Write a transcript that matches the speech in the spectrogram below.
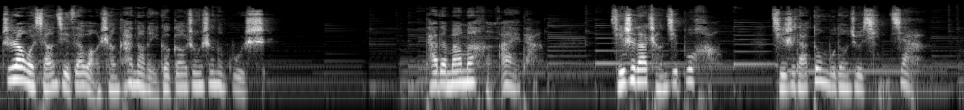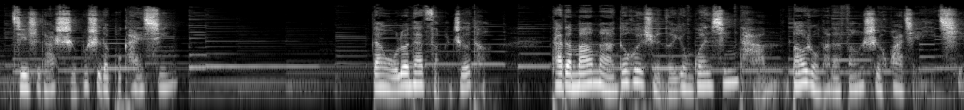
这让我想起在网上看到了一个高中生的故事。他的妈妈很爱他，即使他成绩不好，即使他动不动就请假，即使他时不时的不开心，但无论他怎么折腾，他的妈妈都会选择用关心他、包容他的方式化解一切。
